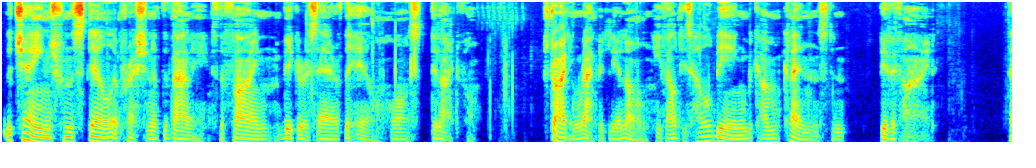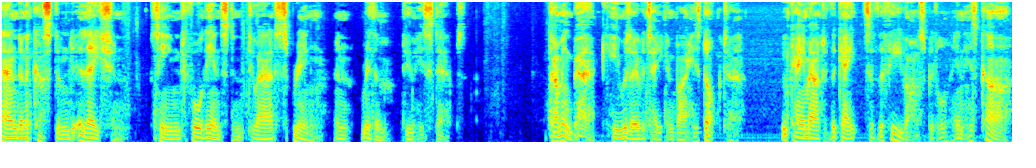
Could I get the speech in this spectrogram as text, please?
The change from the still oppression of the valley to the fine, vigorous air of the hill was delightful. Striding rapidly along, he felt his whole being become cleansed and vivified, and an accustomed elation seemed for the instant to add spring and rhythm to his steps. Coming back, he was overtaken by his doctor, who came out of the gates of the fever hospital in his car.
